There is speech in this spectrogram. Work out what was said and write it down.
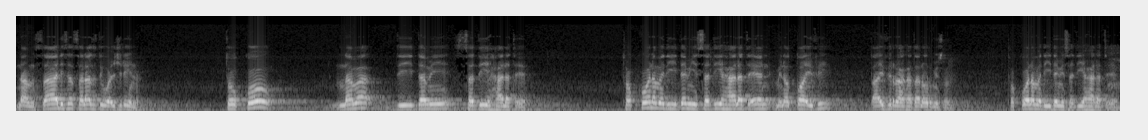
نعم ثالثة ثلاثة وعشرين. توكو نما ديدمي سدي حالتين توكو نما ديدمي سدي حالتين من الطائف طائف الراكتان أرمسون توكو نما ديدمي سدي حالتين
